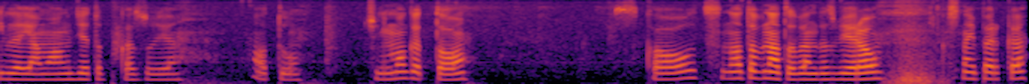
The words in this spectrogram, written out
Ile ja mam? Gdzie to pokazuje? O tu. Czyli mogę to. Scout. No to na to będę zbierał. Snajperkę.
